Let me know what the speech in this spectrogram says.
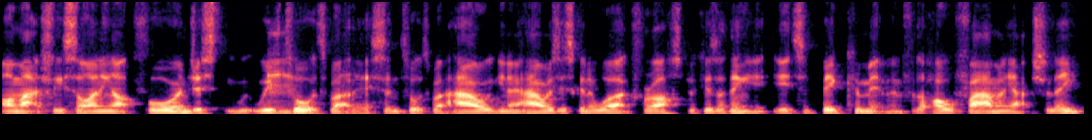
I'm actually signing up for, and just we've mm. talked about this and talked about how you know how is this going to work for us because I think it's a big commitment for the whole family actually,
